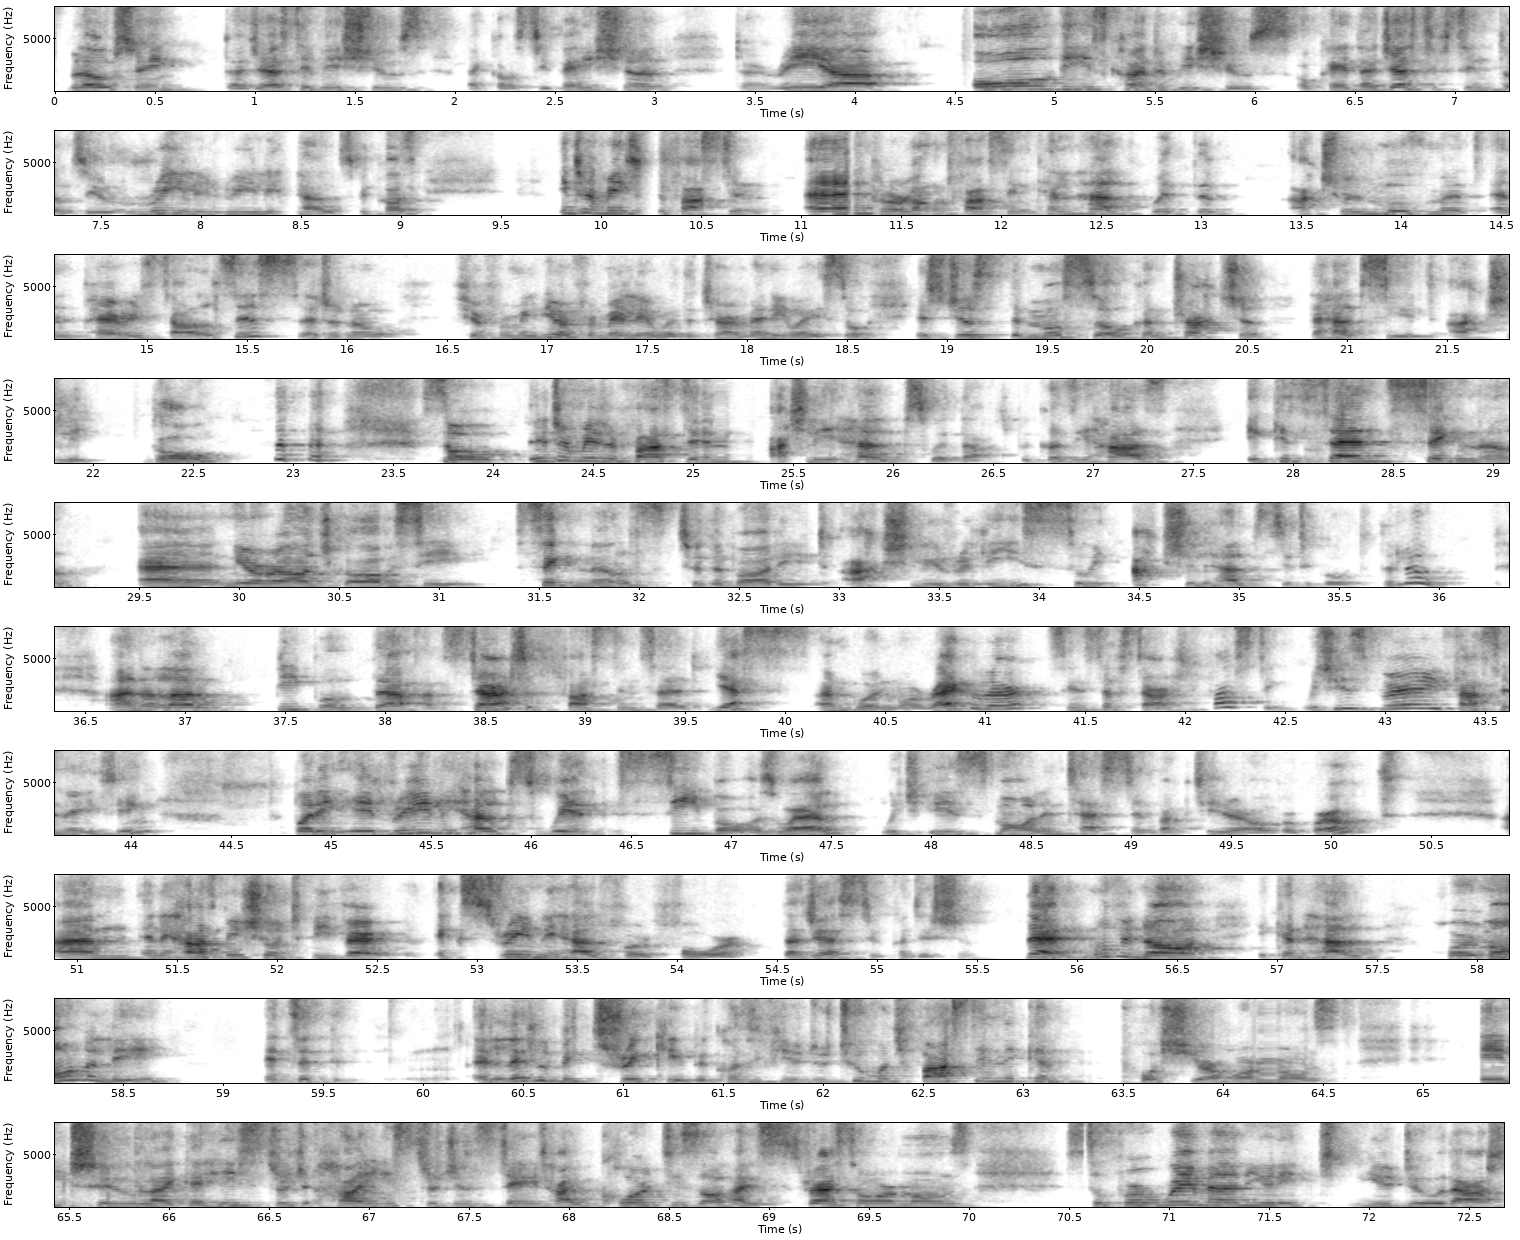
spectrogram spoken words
bloating, digestive issues like constipation, diarrhea, all these kind of issues, okay, digestive symptoms, it really, really helps because intermittent fasting and prolonged fasting can help with the actual movement and peristalsis. I don't know if you're familiar, you're familiar with the term anyway. So it's just the muscle contraction that helps you to actually go. so intermittent fasting actually helps with that because it has it can send signal, uh, neurological obviously signals to the body to actually release. So it actually helps you to go to the loo. And a lot of people that have started fasting said, Yes, I'm going more regular since I've started fasting, which is very fascinating. but it, it really helps with SIBO as well, which is small intestine bacterial overgrowth. Um, and it has been shown to be very extremely helpful for digestive condition. Then moving on, it can help hormonally. It's a, a little bit tricky because if you do too much fasting, it can push your hormones into like a high estrogen state, high cortisol, high stress hormones. So for women, you need you do that.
